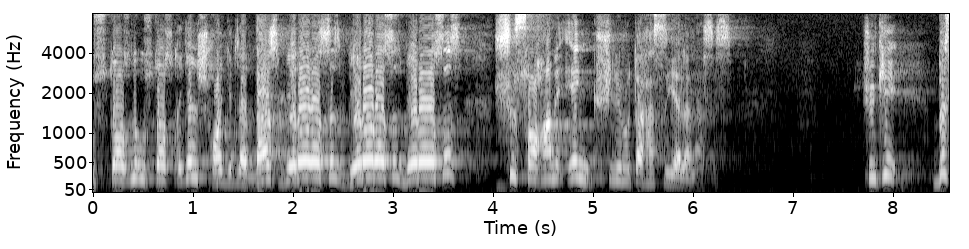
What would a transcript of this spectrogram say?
Ustozni ustoz qilgan shogirdlar dars bera olasiz, bera olasiz, bera olasiz, shu sohani eng kuchli mutaxassisiga aylanasiz. Chunki biz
